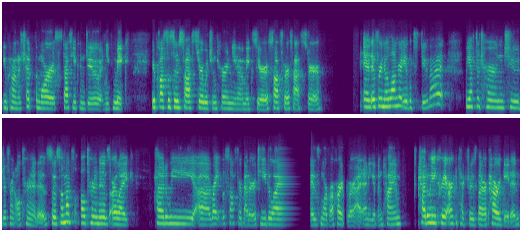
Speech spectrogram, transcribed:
you put on a chip the more stuff you can do and you can make your processors faster which in turn you know makes your software faster. And if we're no longer able to do that we have to turn to different alternatives. So some alternatives are like how do we uh, write the software better to utilize more of our hardware at any given time? How do we create architectures that are power gated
